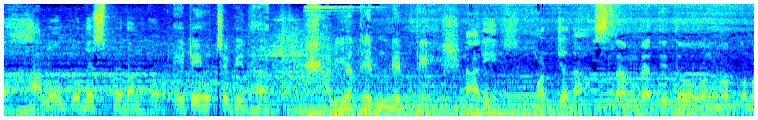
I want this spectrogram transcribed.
ভালো উপদেশ প্রদান করো। এটাই হচ্ছে বিধান। শরিয়াতের নির্দেশ। নারীর মর্যাদা। ইসলাম ব্যতীত অন্য কোন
